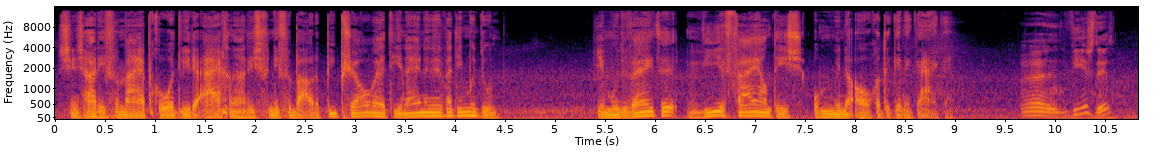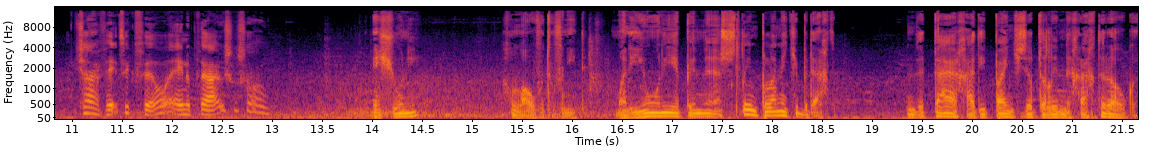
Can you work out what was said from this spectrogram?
Sinds Harry van mij heeft gehoord wie de eigenaar is van die verbouwde piepshow... weet hij in ene weer wat hij moet doen. Je moet weten wie je vijand is om hem in de ogen te kunnen kijken. Uh, wie is dit? Ja, weet ik veel. Ene pruis of zo. En Johnny? Geloof het of niet. Maar die jongen die heeft een uh, slim plannetje bedacht. De tuig gaat die pandjes op de Lindengracht te roken.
